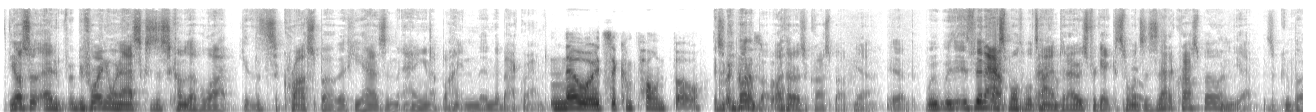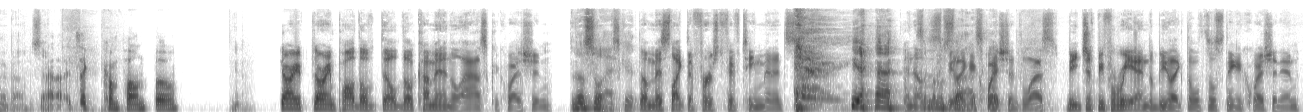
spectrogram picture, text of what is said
He also, and before anyone asks, 'cause this comes up a lot, it's a crossbow that he has in, hanging up behind in the background. No, it's a compound bow. It's a not component bow. I thought it was a crossbow. Yeah, yeah. We, we- it's been asked Yeah. multiple times, and I always forget because someone says, "Is that a crossbow?" And yeah, it's a component bow. So Uh, it's a compound bow. Sorry, sorry, Paul. They'll they'll they'll come in and they'll ask a question. they'll still ask it. They'll miss like the first fifteen minutes, yeah, and they'll someone will just be like a ask it. question the last. Be just before we end, they'll be like they'll they'll sneak a question in.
